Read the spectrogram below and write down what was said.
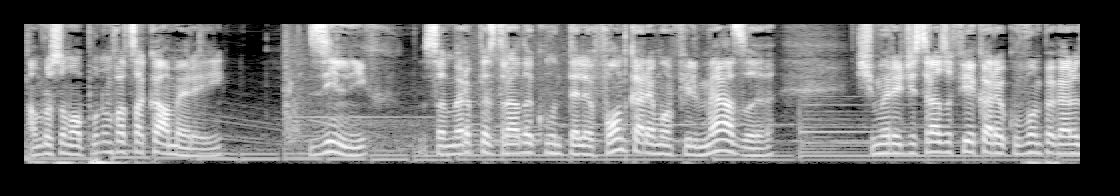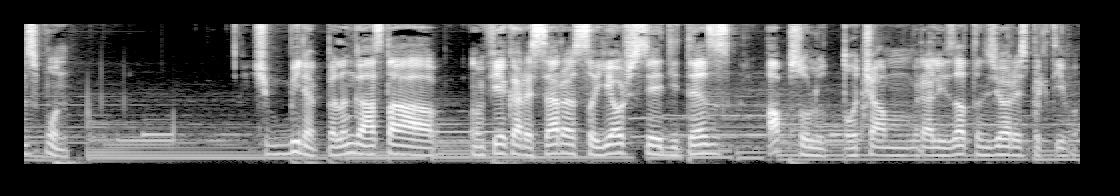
Am vrut să mă pun în fața camerei, zilnic, să merg pe stradă cu un telefon care mă filmează și mă registrează fiecare cuvânt pe care îl spun. Și bine, pe lângă asta, în fiecare seară să iau și să editez absolut tot ce am realizat în ziua respectivă.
